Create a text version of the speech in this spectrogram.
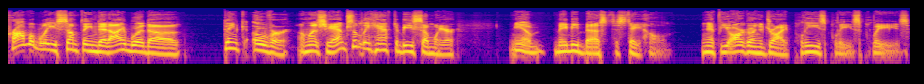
probably something that I would uh, think over unless you absolutely have to be somewhere. You know, maybe best to stay home. And if you are going to drive, please, please, please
